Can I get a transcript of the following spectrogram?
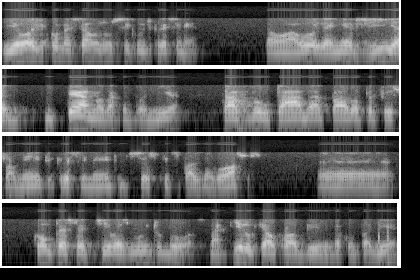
e hoje começamos um ciclo de crescimento. Então, hoje, a energia interna da companhia está voltada para o aperfeiçoamento e crescimento dos seus principais negócios, é, com perspectivas muito boas naquilo que é o core business da companhia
